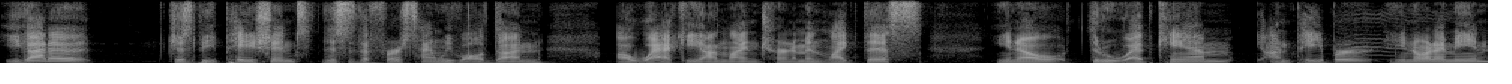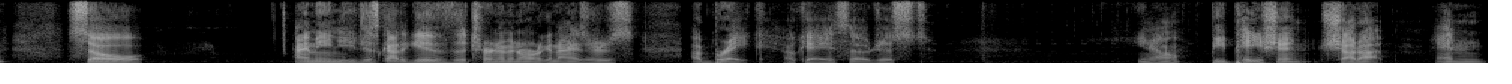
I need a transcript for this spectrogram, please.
you gotta just be patient. This is the first time we've all done a wacky online tournament like this, you know, through webcam on paper. You know what I mean? So I mean, you just got to give the tournament organizers a break. Okay, so just you know, be patient, shut up, and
